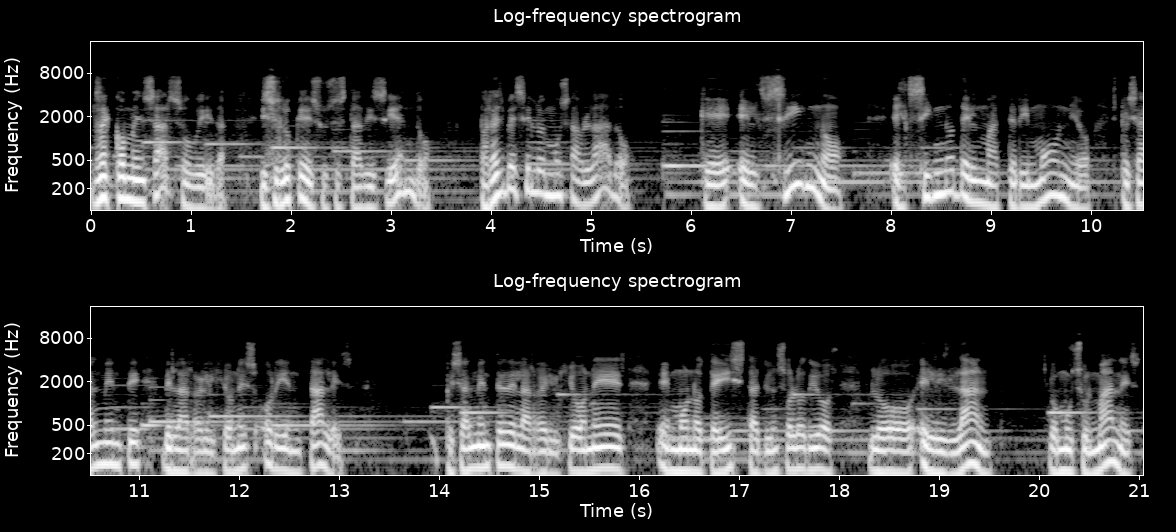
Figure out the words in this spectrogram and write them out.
recomenzar su vida. Y eso es lo que Jesús está diciendo. Varias veces lo hemos hablado, que el signo, el signo del matrimonio, especialmente de las religiones orientales, especialmente de las religiones eh, monoteístas de un solo Dios, lo, el Islam, los musulmanes,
